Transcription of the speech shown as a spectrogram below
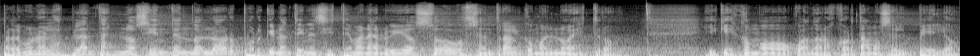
Para algunos las plantas no sienten dolor porque no tienen sistema nervioso o central como el nuestro y que es como cuando nos cortamos el pelo,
